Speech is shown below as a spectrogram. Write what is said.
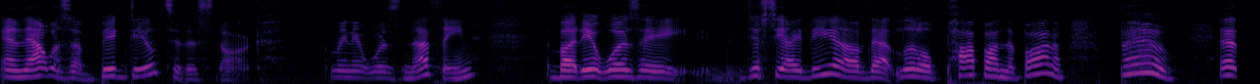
and that was a big deal to this dog. I mean, it was nothing, but it was a just the idea of that little pop on the bottom. Boom! That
